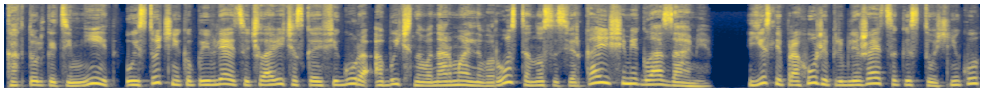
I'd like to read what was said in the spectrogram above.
Как только темнеет, у источника появляется человеческая фигура обычного нормального роста, но со сверкающими глазами. Если прохожий приближается к источнику,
